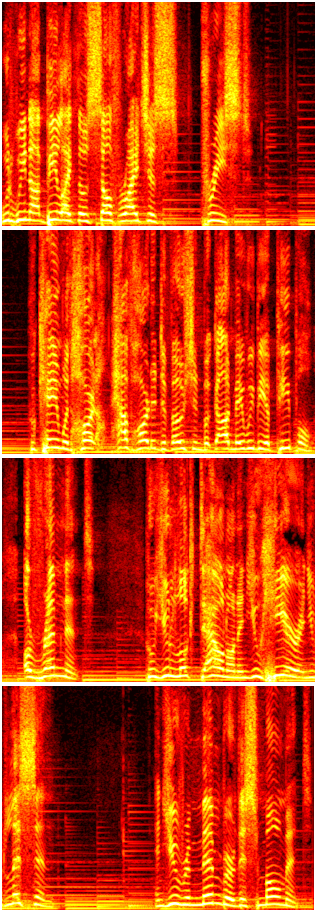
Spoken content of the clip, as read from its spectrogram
Would we not be like those self righteous priests who came with heart, half hearted devotion, but God, may we be a people, a remnant who you look down on and you hear and you listen and you remember this moment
